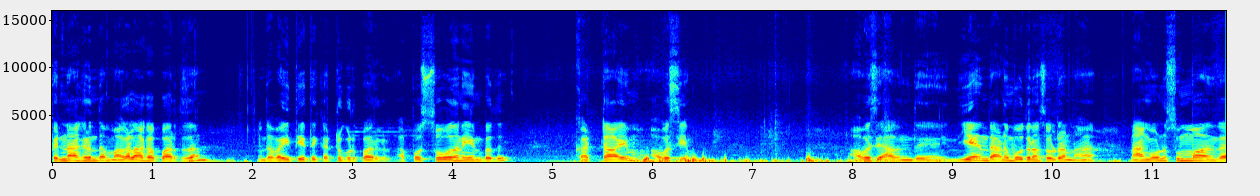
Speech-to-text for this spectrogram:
பெண்ணாக இருந்தால் மகளாக பார்த்து தான் இந்த வைத்தியத்தை கற்றுக் கொடுப்பார்கள். அப்போது சோதனை என்பது கட்டாயம் அவசியம். அவசியம் அந்த ஏன் இந்த அனுபவத்தெலாம் சொல்கிறேன்னா நாங்கள் ஒன்றும் சும்மா இந்த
